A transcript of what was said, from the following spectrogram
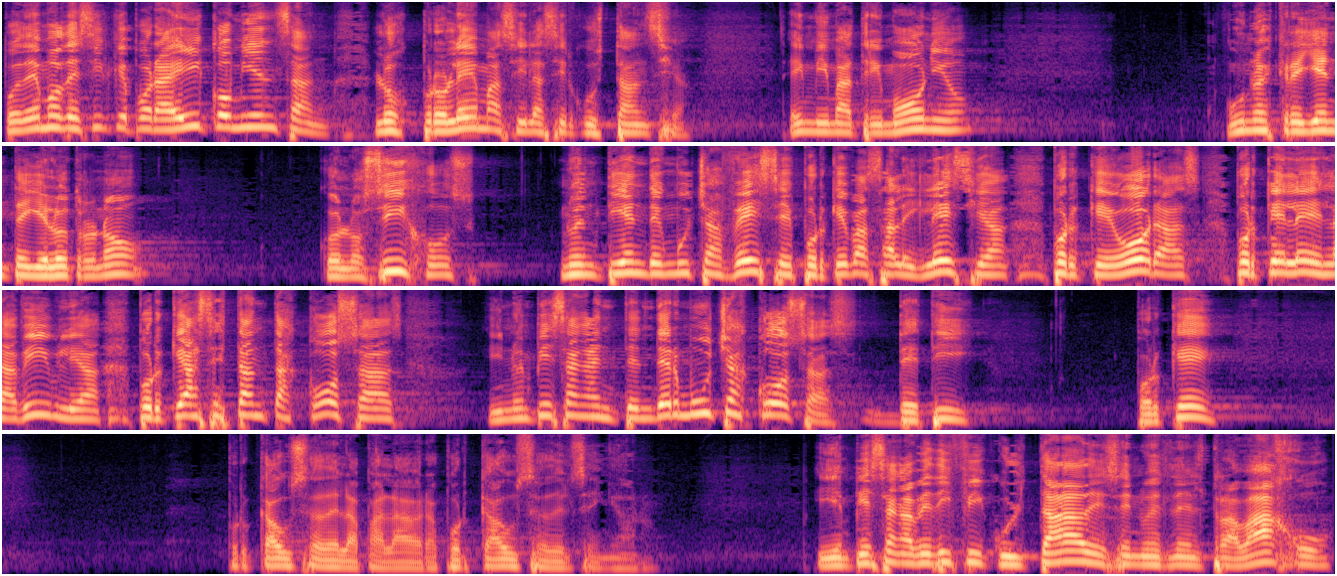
Podemos decir que por ahí comienzan los problemas y las circunstancias. En mi matrimonio, uno es creyente y el otro no. Con los hijos, no entienden muchas veces por qué vas a la iglesia, por qué oras, por qué lees la Biblia, por qué haces tantas cosas. Y no empiezan a entender muchas cosas de ti. ¿Por qué? Por causa de la palabra, por causa del Señor y empiezan a haber dificultades en el trabajo,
